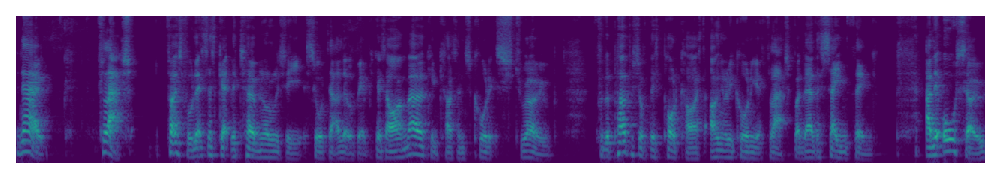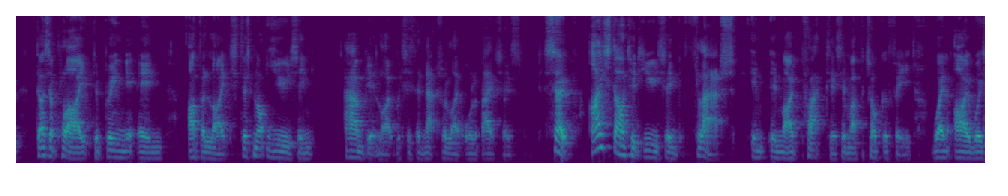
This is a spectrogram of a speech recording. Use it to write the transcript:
Now, flash. First of all, let's just get the terminology sorted out a little bit because our American cousins call it strobe. For the purpose of this podcast, I'm going to be calling it flash, but they're the same thing. And it also does apply to bringing in other lights, just not using ambient light, which is the natural light all about us. So I started using flash in, in my practice, in my photography, when I was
